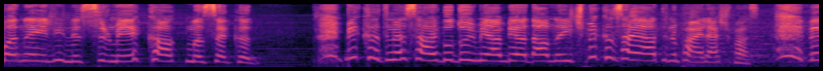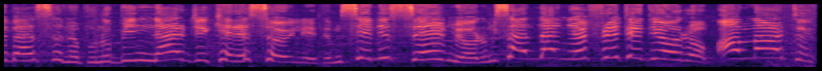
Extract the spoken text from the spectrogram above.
Bana elini sürmeye kalkma sakın. Bir kadına saygı duymayan bir adamla hiçbir kız hayatını paylaşmaz. Ve ben sana bunu binlerce kere söyledim. Seni sevmiyorum, senden nefret ediyorum. Anla artık.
